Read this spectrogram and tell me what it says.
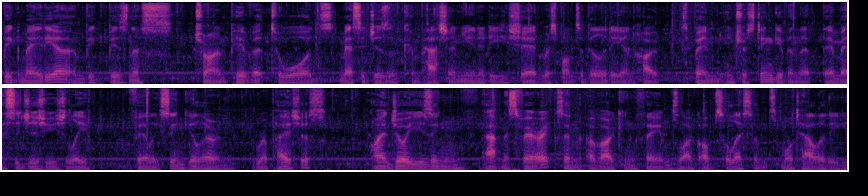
big media and big business try and pivot towards messages of compassion, unity, shared responsibility, and hope. It's been interesting given that their messages usually fairly singular and rapacious. I enjoy using atmospherics and evoking themes like obsolescence, mortality,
